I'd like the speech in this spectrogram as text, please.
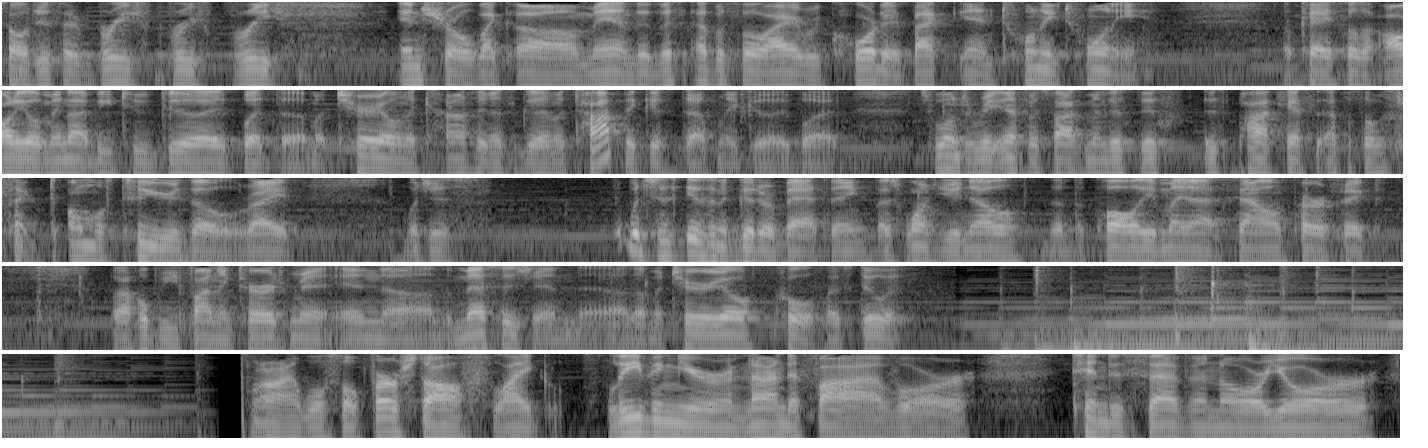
So just a brief, brief, brief intro. Like, uh, man, this episode I recorded back in 2020. Okay, so the audio may not be too good, but the material and the content is good. And the topic is definitely good. But just wanted to re-emphasize, man, this this this podcast episode is like almost two years old, right? Which is which is, isn't a good or bad thing. I just want you to know that the quality may not sound perfect, but I hope you find encouragement in uh, the message and uh, the material. Cool, let's do it. All right. Well, so first off, like leaving your nine to five or ten to seven or your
